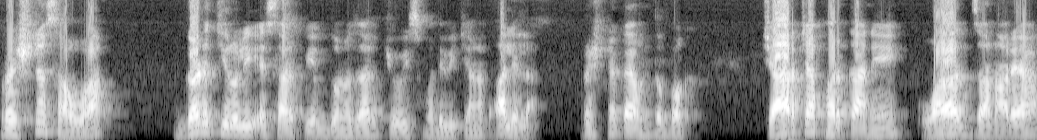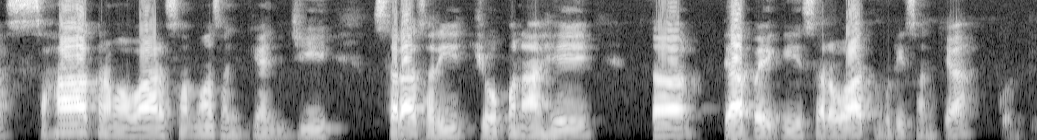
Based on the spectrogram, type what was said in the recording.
प्रश्न सहावा. Gadchiroli S R P M दोन हजार चोवीसमध्ये विचारण्यात आलेला. प्रश्न काय म्हणतो बघ. चारच्या फरकाने वाढत जाणाऱ्या सहा क्रमवार समसंख्यांची सरासरी चोपन्न आहे. तर त्यापैकी सर्वात मोठी संख्या कोणती?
